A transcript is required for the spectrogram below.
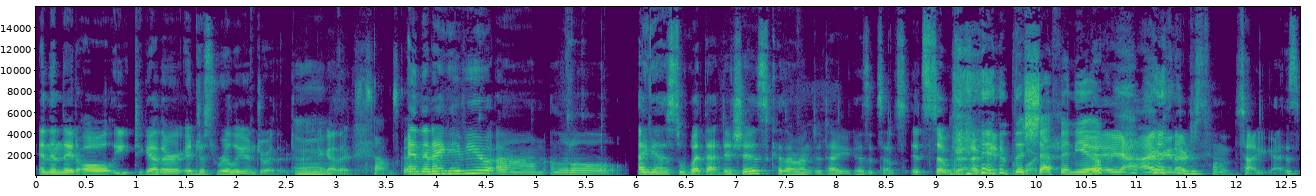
and then they'd all eat together and just really enjoy their time Mm. together. Sounds good. And then I gave you um, a little, I guess, what that dish is because I wanted to tell you because it sounds it's so good. I've made it the chef in you. Yeah, yeah, yeah. I mean, I just wanted to tell you guys.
